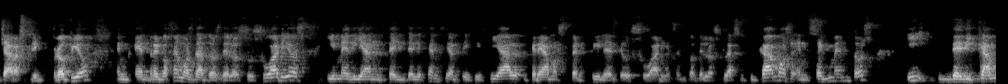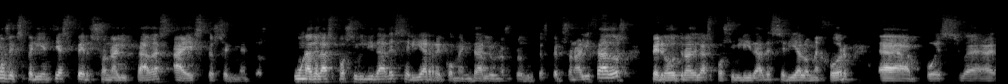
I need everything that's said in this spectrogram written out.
JavaScript propio, recogemos datos de los usuarios y mediante inteligencia artificial creamos perfiles de usuarios. Entonces los clasificamos en segmentos y dedicamos experiencias personalizadas a estos segmentos. Una de las posibilidades sería recomendarle unos productos personalizados, pero otra de las posibilidades sería lo mejor eh, pues, eh,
